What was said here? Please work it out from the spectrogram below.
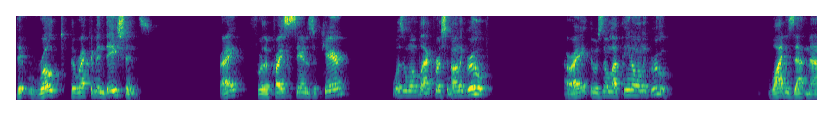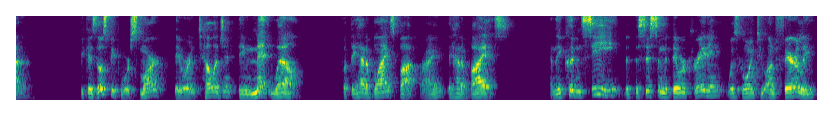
that wrote the recommendations, right, for the crisis standards of care wasn't one Black person on the group. All right, there was no Latino in the group. Why does that matter? Because those people were smart, they were intelligent, they meant well, but they had a blind spot, right? They had a bias. And they couldn't see that the system that they were creating was going to unfairly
